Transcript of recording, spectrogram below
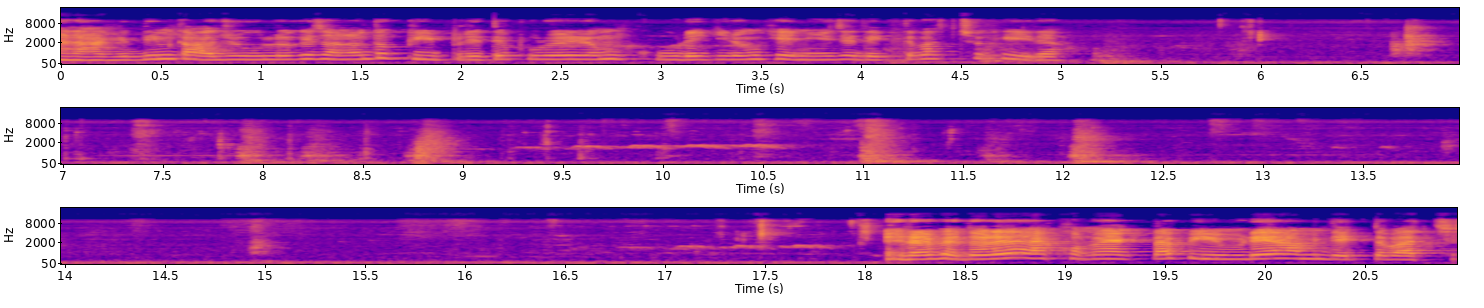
আর আগের দিন কাজুগুলোকে জানো তো, পিঁপড়েতে পুরো এরকম কুড়ে কিরম খেয়ে নিয়েছে, দেখতে পাচ্ছ কি? দেখো। এটার ভেতরে এখনও একটা পিঁমড়ে আমি দেখতে পাচ্ছি,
